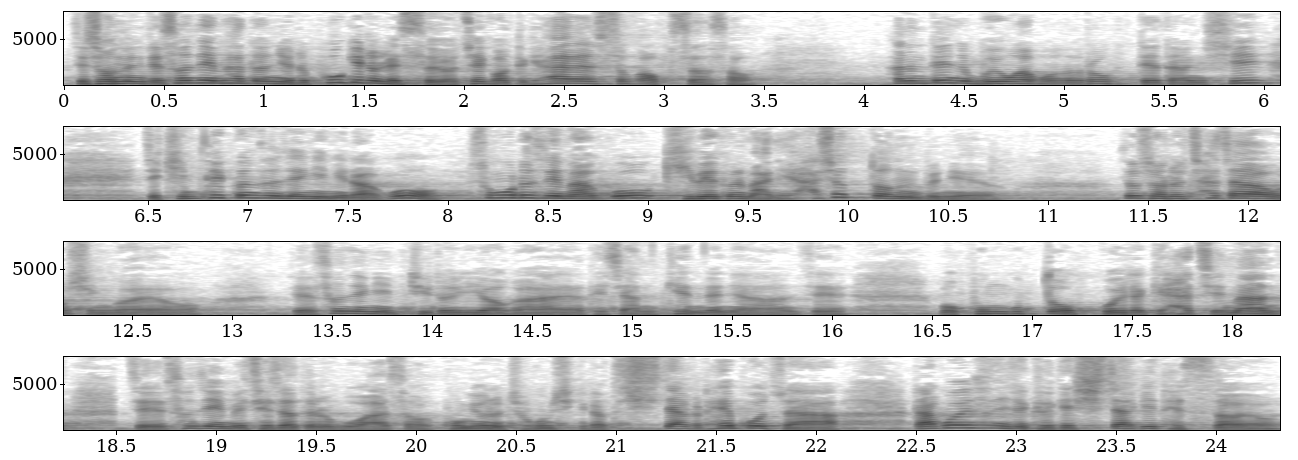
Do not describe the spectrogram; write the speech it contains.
이제 저는 이제 선생님 하던 일을 포기를 했어요. 제가 어떻게 할 수가 없어서 하는데 이제 무용학원으로 그때 당시 이제 김태근 선생님이라고 송우르 쌤하고 기획을 많이 하셨던 분이에요. 그래서 저를 찾아오신 거예요. 이제 선생님 뒤를 이어가야 되지 않겠느냐. 이제 뭐 봉급도 없고 이렇게 하지만 이제 선생님의 제자들을 모아서 공연을 조금씩이라도 시작을 해보자라고 해서 이제 그게 시작이 됐어요.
